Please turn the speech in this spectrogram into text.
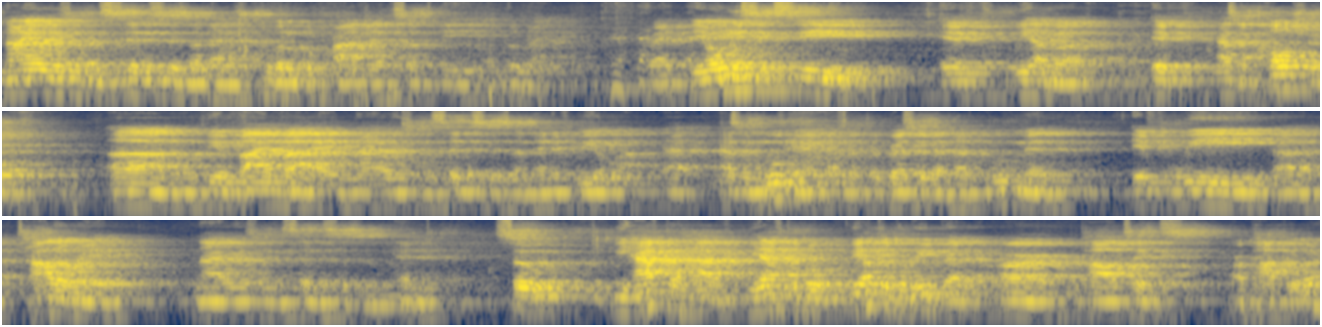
nihilism and cynicism as political projects of the, of the right, right? They only succeed if we have a, if as a culture, um, we abide by nihilism and cynicism, and if we, uh, as a movement, as a progressive and a movement, if we uh, tolerate nihilism and cynicism, and so we have to have, we have to, we have to believe that our politics are popular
